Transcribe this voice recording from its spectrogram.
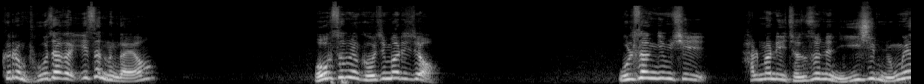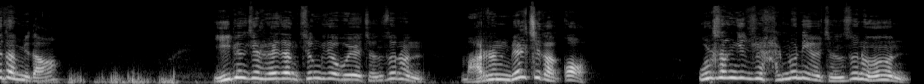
그런 부자가 있었는가요? 없으면 거짓말이죠. 울산김씨 할머니 전수는 26m입니다. 이병철 회장 정조부의 전수는 마른 멸치 같고 울산김씨 할머니의 전수는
